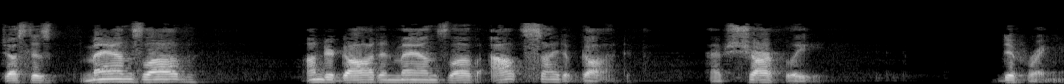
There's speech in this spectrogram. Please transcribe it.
Just as man's love under God and man's love outside of God have sharply differing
